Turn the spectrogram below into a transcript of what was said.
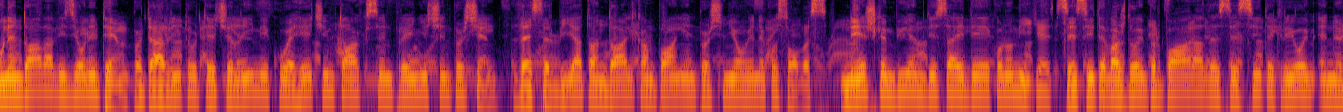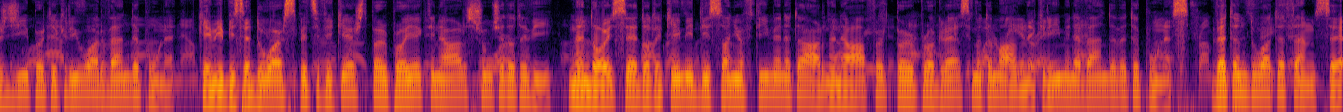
Unë e ndava vizionin tim për të arritur te qëllimi ku e heqim taksën prej njëqind për qind dhe Serbia ta ndalë kampanjën për çnjohjen e Kosovës. Ne shkëmbyem disa ide ekonomike, se si të vazhdojmë përpara dhe se si të krijojmë energji për të krijuar vende pune. Kemi biseduar specifikisht për projektin e ardhshëm që do të vijë. Mendoj se do të kemi disa njoftime në të ardhmen e afërt për progres më të madh në krijimin e vendeve të punës. Vetëm dua të them se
